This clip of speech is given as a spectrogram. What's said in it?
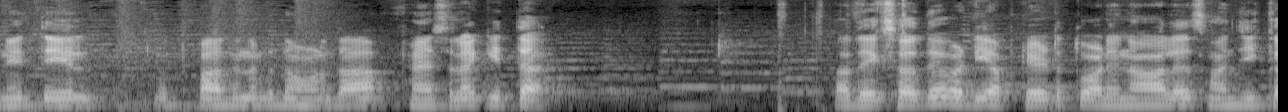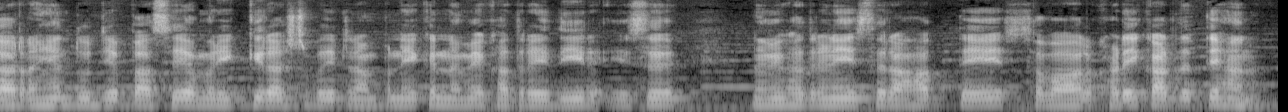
ਨੇ ਤੇਲ ਉਤਪਾਦਨ ਵਧਾਉਣ ਦਾ ਫੈਸਲਾ ਕੀਤਾ। ਤਾਂ ਦੇਖ ਸਕਦੇ ਹੋ, ਵੱਡੀ ਅਪਡੇਟ ਤੁਹਾਡੇ ਨਾਲ ਸਾਂਝੀ ਕਰ ਰਹੇ ਹਾਂ। ਦੂਜੇ ਪਾਸੇ ਅਮਰੀਕੀ ਰਾਸ਼ਟਰਪਤੀ ਟਰੰਪ ਨੇ ਇੱਕ ਨਵੇਂ ਖਤਰੇ ਦੀ ਇਸ ਨਵੇਂ ਖਤਰੇ ਨੇ ਇਸ ਰਾਹਤ ਤੇ ਸਵਾਲ ਖੜੇ ਕਰ ਦਿੱਤੇ ਹਨ।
